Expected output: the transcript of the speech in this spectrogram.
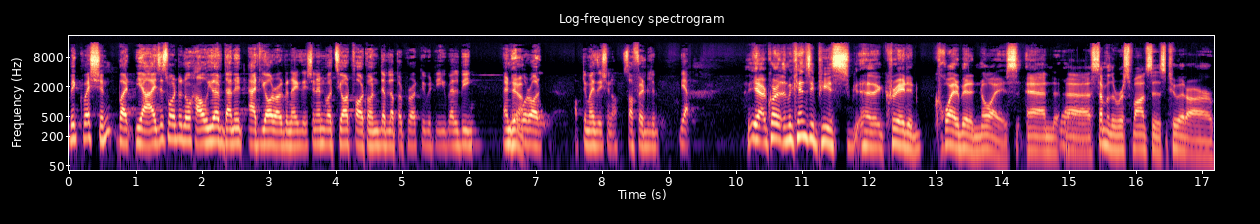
big question. But yeah, I just want to know how you have done it at your organization and what's your thought on developer productivity, well-being, and yeah. overall optimization of software delivery. Yeah. Yeah, of course, the McKinsey piece uh, created quite a bit of noise, and yeah. uh, some of the responses to it are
